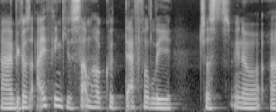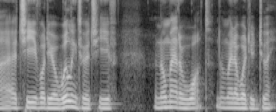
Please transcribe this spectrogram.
uh, because I think you somehow could definitely just you know uh, achieve what you're willing to achieve, no matter what, no matter what you're doing.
